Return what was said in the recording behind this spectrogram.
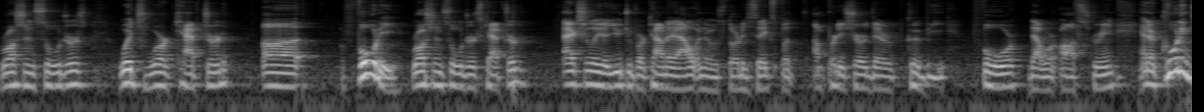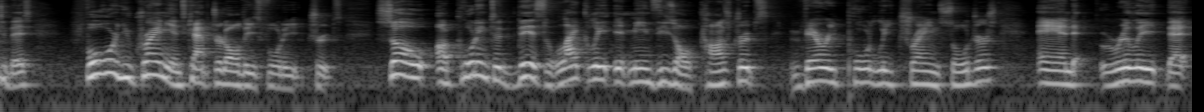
Russian soldiers, which were captured. Uh, 40 Russian soldiers captured. Actually, a YouTuber counted out and it was 36, but I'm pretty sure there could be four that were off screen. And according to this, four Ukrainians captured all these 40 troops. So, according to this, likely it means these are conscripts, very poorly trained soldiers, and really that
